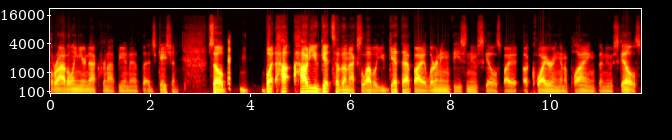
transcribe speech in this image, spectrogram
throttling your neck for not being at the education. So, but how how do you get to the next level? You get that by learning these new skills, by acquiring and applying the new skills.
